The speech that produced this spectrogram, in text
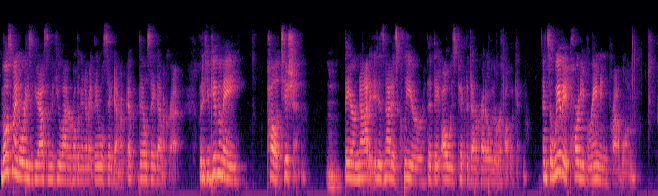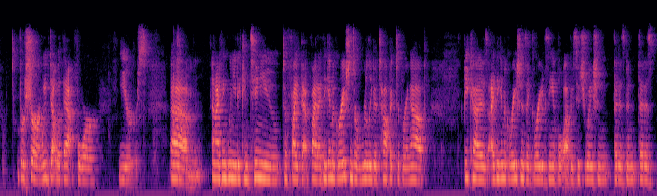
Most minorities, if you ask them if you align with a Republican or Democrat, they will say Demo- they'll say Democrat. But if you give them a politician, Mm. they are not. It is not as clear that they always pick the Democrat over the Republican. And so we have a party branding problem for sure, and we've dealt with that for years. Um, and I think we need to continue to fight that fight. I think immigration is a really good topic to bring up because I think immigration is a great example of a situation that has been that has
